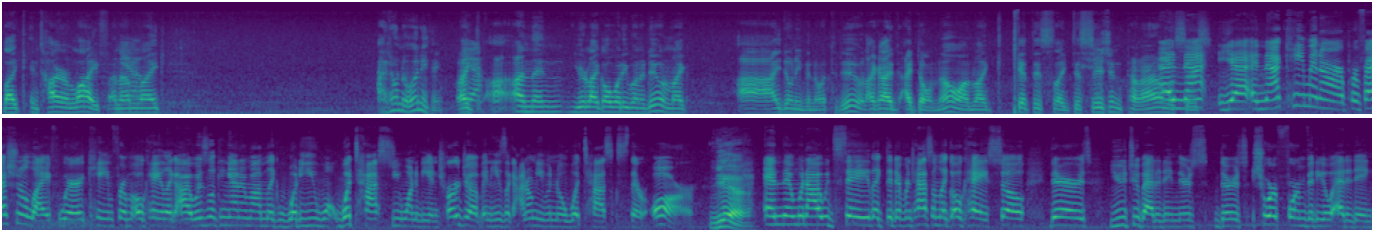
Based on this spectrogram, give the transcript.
like entire life, and I'm like, I don't know anything. Like, Yeah. uh, and then you're like, oh, what do you want to do? And I'm like, I don't even know what to do. Like, I, I don't know. I'm like, get this like decision paralysis. and that yeah and that came in our professional life where it came from okay like i was looking at him i'm like what do you want what tasks do you want to be in charge of and he's like i don't even know what tasks there are yeah, and then when i would say like the different tasks i'm like okay so there's youtube editing there's there's short form video editing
